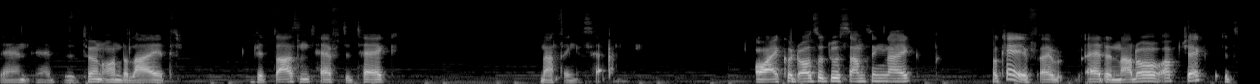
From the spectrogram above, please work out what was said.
then it will turn on the light. If it doesn't have the tag, nothing is happening. Or I could also do something like, okay, if I add another object, it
